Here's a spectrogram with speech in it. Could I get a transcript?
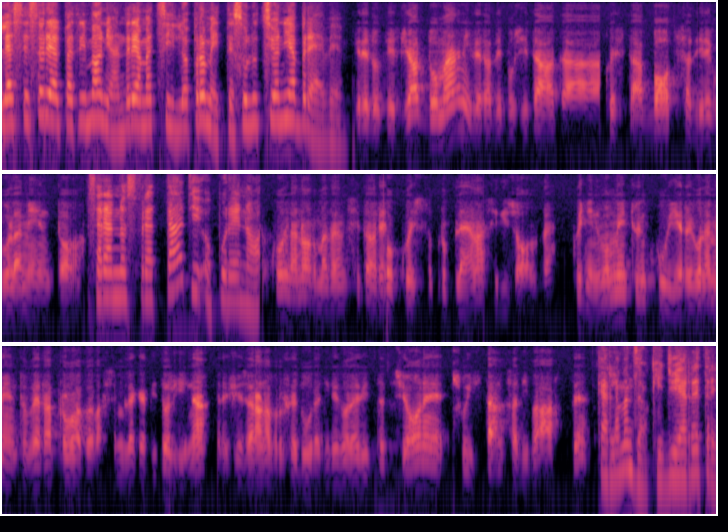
L'assessore al patrimonio Andrea Mazzillo promette soluzioni a breve. Credo che già domani verrà depositata questa bozza di regolamento. Saranno sfrattati oppure no? Con la norma transitoria questo problema si risolve. Quindi nel momento in cui il regolamento verrà approvato dall'Assemblea Capitolina ci sarà una procedura di regolarizzazione su istanza di parte. Carla Manzocchi, GR3.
